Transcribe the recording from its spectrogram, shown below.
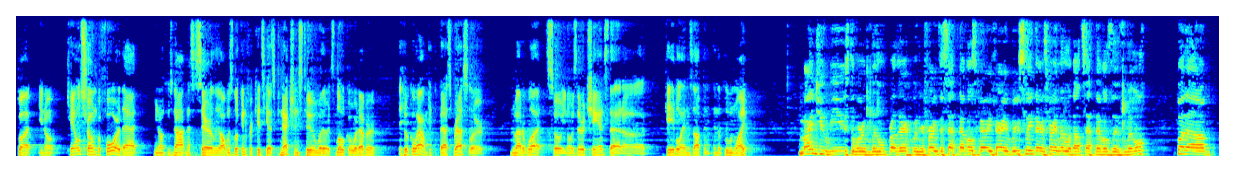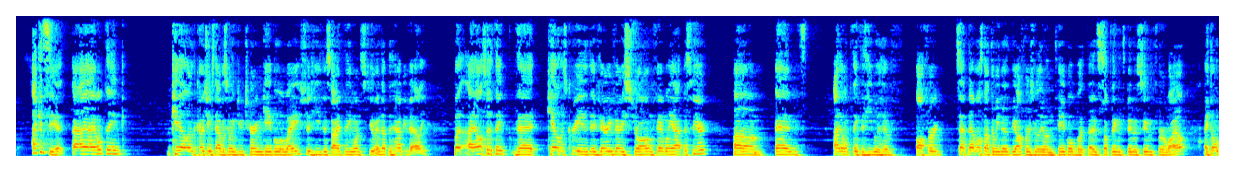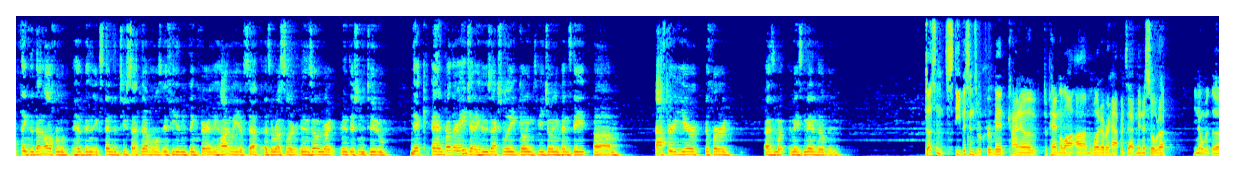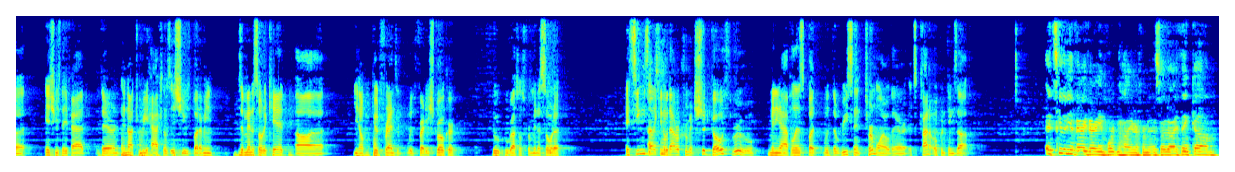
But you know, Cael's shown before that you know he's not necessarily always looking for kids he has connections to, whether it's local or whatever. That he'll go out and get the best wrestler, no matter what. So you know, is there a chance that uh, Gable ends up in, in the blue and white? Mind you, we use the word little brother when referring to Seth Nevills very, very loosely. There's very little about Seth Nevills as little. But um, I can see it. I, I don't think Cael or the coaching staff is going to turn Gable away should he decide that he wants to end up in Happy Valley. But I also think that Cael has created a very, very strong family atmosphere. Um, and I don't think that he would have offered Seth Nevills Not that we know the offer is really on the table, but it's something that's been assumed for a while. I don't think that that offer would have been extended to Seth Nevills if he didn't think fairly highly of Seth as a wrestler in his own right, in addition to Nick and brother AJ, who's actually going to be joining Penn State um, after a year deferred as Mason Manville did. Doesn't Stevenson's recruitment kind of depend a lot on whatever happens at Minnesota? You know, with the issues they've had there, and not to rehash those issues, but I mean, he's a Minnesota kid. Uh, you know, good friends with Freddie Stroker, who, who wrestles for Minnesota. It seems like you know that recruitment should go through Minneapolis, but with the recent turmoil there, it's kind of opened things up it's going to be a very, very important hire for Minnesota. I think um,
